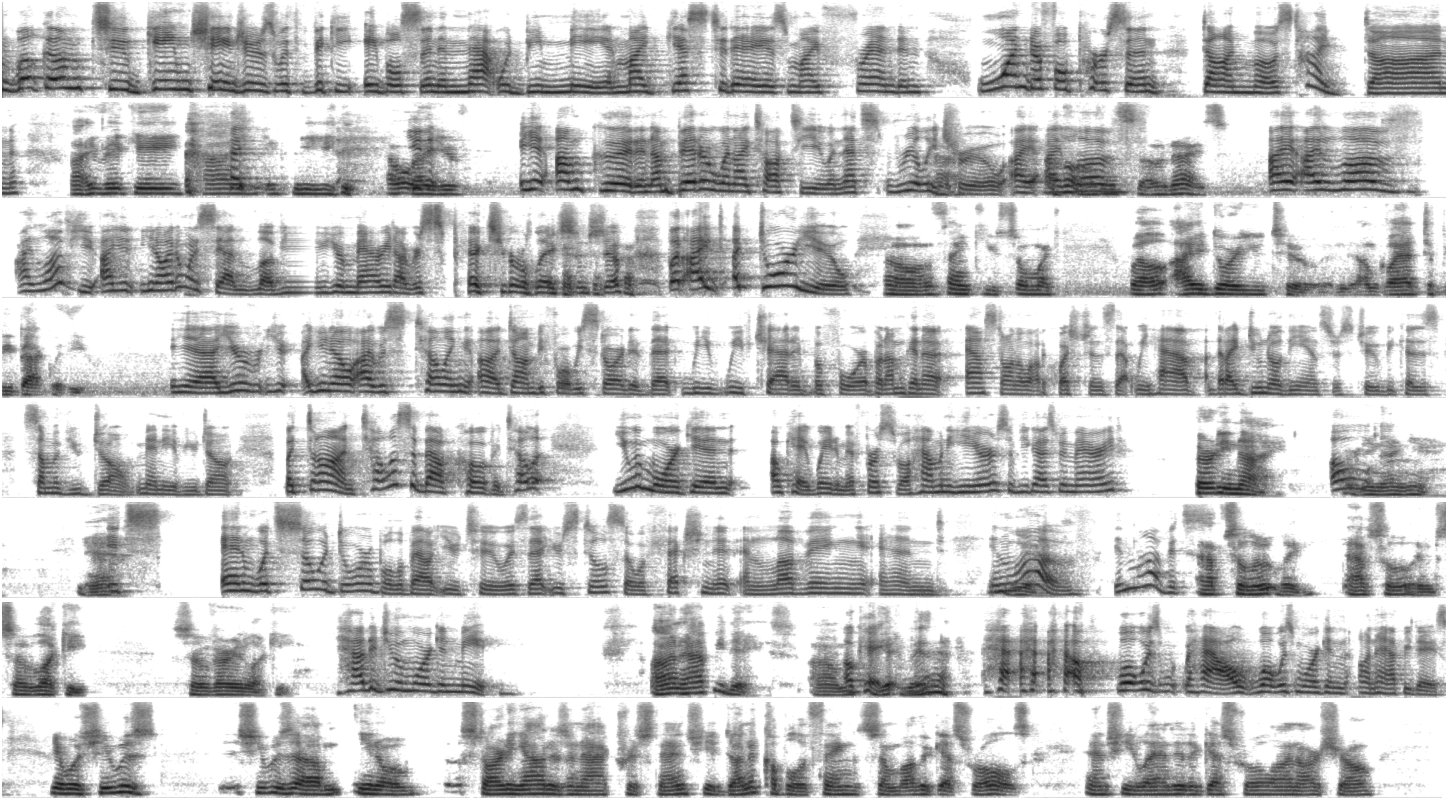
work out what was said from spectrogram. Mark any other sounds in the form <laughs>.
and welcome to Game Changers with Vicki Abelson, and that would be me. And my guest today is my friend and wonderful person, Don Most. Hi, Don. Hi, Vicki. Hi, <laughs> Vicki. How You are know- you? Yeah, I'm good, and I'm better when I talk to you, and that's really Ah. true. I, I Oh, love, so nice. I, I love, I love you. I, you know, I don't want to say I love you. You're married. I <laughs> respect your relationship, <laughs> but I adore you. Oh, thank you so much. Well, I adore you too, and I'm glad to be back with you. Yeah, you're, you you know, I was telling uh, Don before we started that we've we've chatted before, but I'm gonna ask Don a lot of questions that we have that I do know the answers to because some of you don't, many of you don't. But Don, tell us about COVID. Tell it, you and Morgan. Okay, wait a minute. First of all, how many years have you guys been married? 39. Oh, 39 years. Yeah. it's and what's so adorable about you two is that you're still so affectionate and loving and in Yeah. love. In love. It's Absolutely. Absolutely. I'm so lucky. So very lucky. how did you and Morgan meet? On happy days. Um, Okay, Yeah, yeah. how, how, <laughs> what was how what was Morgan on Happy Days? Yeah, well, she was, she was, um, you know, starting out as an actress. Then she had done a couple of things, some other guest roles, and she landed a guest role on our show.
